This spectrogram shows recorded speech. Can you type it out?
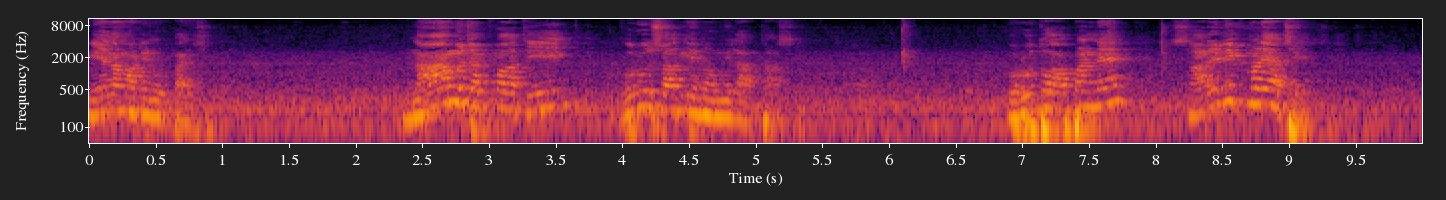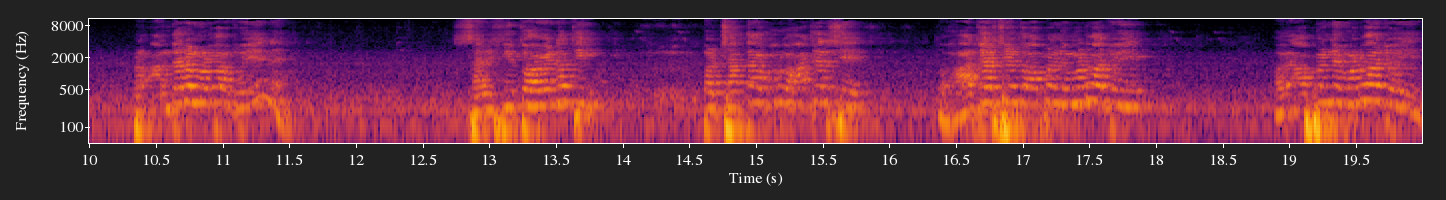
એના માટેનો ઉપાય છે. નામ જપવાથી ગુરુ સાથેનો મિલાપ થશે. ગુરુ તો આપણને શારીરિક મળ્યા છે. પણ અંદર મળવા જોઈએ ને. શરીરથી તો હવે નથી. પણ છતાં ગુરુ હાજર છે. તો હાજર છે તો આપણને મળવા જોઈએ. હવે આપણને મળવા જોઈએ.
